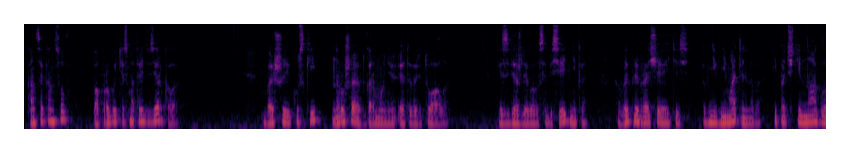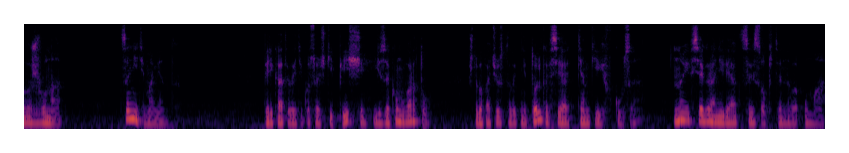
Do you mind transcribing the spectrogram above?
В конце концов, попробуйте смотреть в зеркало – Большие куски нарушают гармонию этого ритуала. Из вежливого собеседника вы превращаетесь в невнимательного и почти наглого жруна. Цените момент. Перекатывайте кусочки пищи языком во рту, чтобы почувствовать не только все оттенки их вкуса, но и все грани реакции собственного ума.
